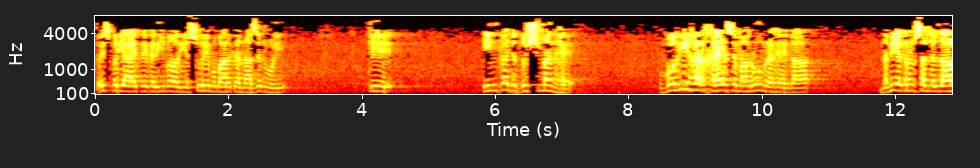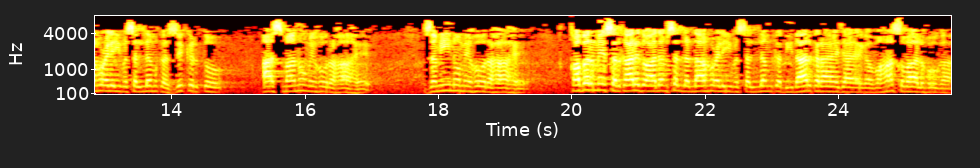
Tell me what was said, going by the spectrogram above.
تو اس پر یہ آیت کریمہ اور یہ سور مبارکہ نازل ہوئی کہ ان کا جو دشمن ہے، وہی ہر خیر سے محروم رہے گا۔ نبی اکرم صلی اللہ علیہ وسلم کا ذکر تو آسمانوں میں ہو رہا ہے، زمینوں میں ہو رہا ہے۔ قبر میں سرکار دو عالم صلی اللہ علیہ وسلم کا دیدار کرایا جائے گا، وہاں سوال ہوگا۔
